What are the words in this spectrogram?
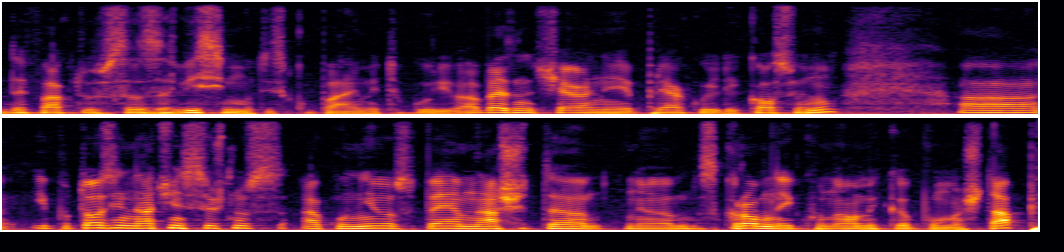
де-факто са зависими от изкопаемите горива, без значение пряко или косвено. А, и по този начин, всъщност, ако ние успеем нашата а, скромна економика по мащаб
